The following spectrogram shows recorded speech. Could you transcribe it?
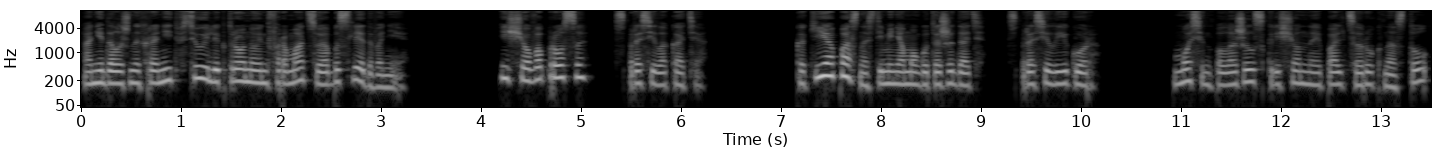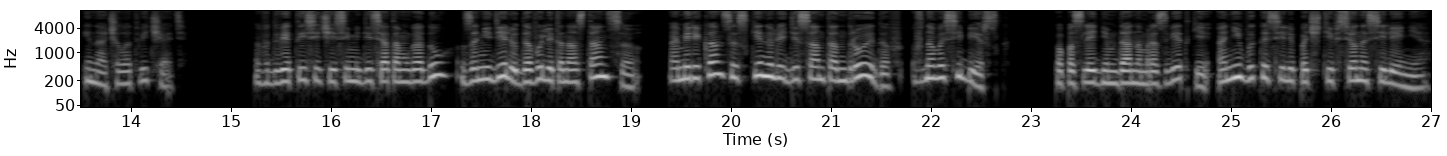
Они должны хранить всю электронную информацию об исследовании. «Еще вопросы?» – спросила Катя. «Какие опасности меня могут ожидать?» – спросил Егор. Мосин положил скрещенные пальцы рук на стол и начал отвечать. В 2070 году, за неделю до вылета на станцию, американцы скинули десант андроидов в Новосибирск. По последним данным разведки, они выкосили почти все население.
